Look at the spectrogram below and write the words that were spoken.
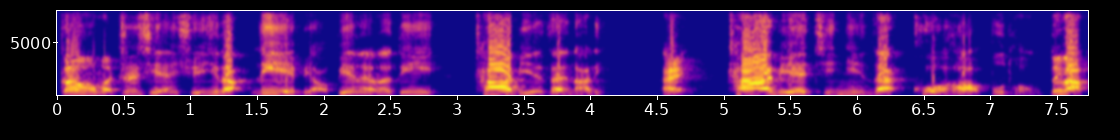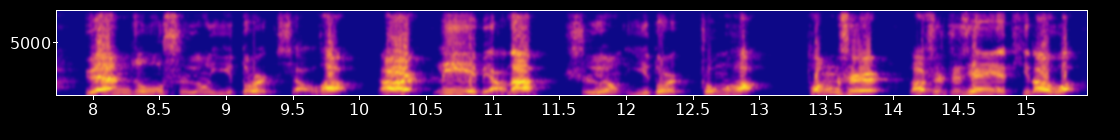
跟我们之前学习的列表变量的定义差别在哪里？哎，差别仅仅在括号不同，对吧？元组使用一对小号，而列表呢使用一对中号。同时，老师之前也提到过，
